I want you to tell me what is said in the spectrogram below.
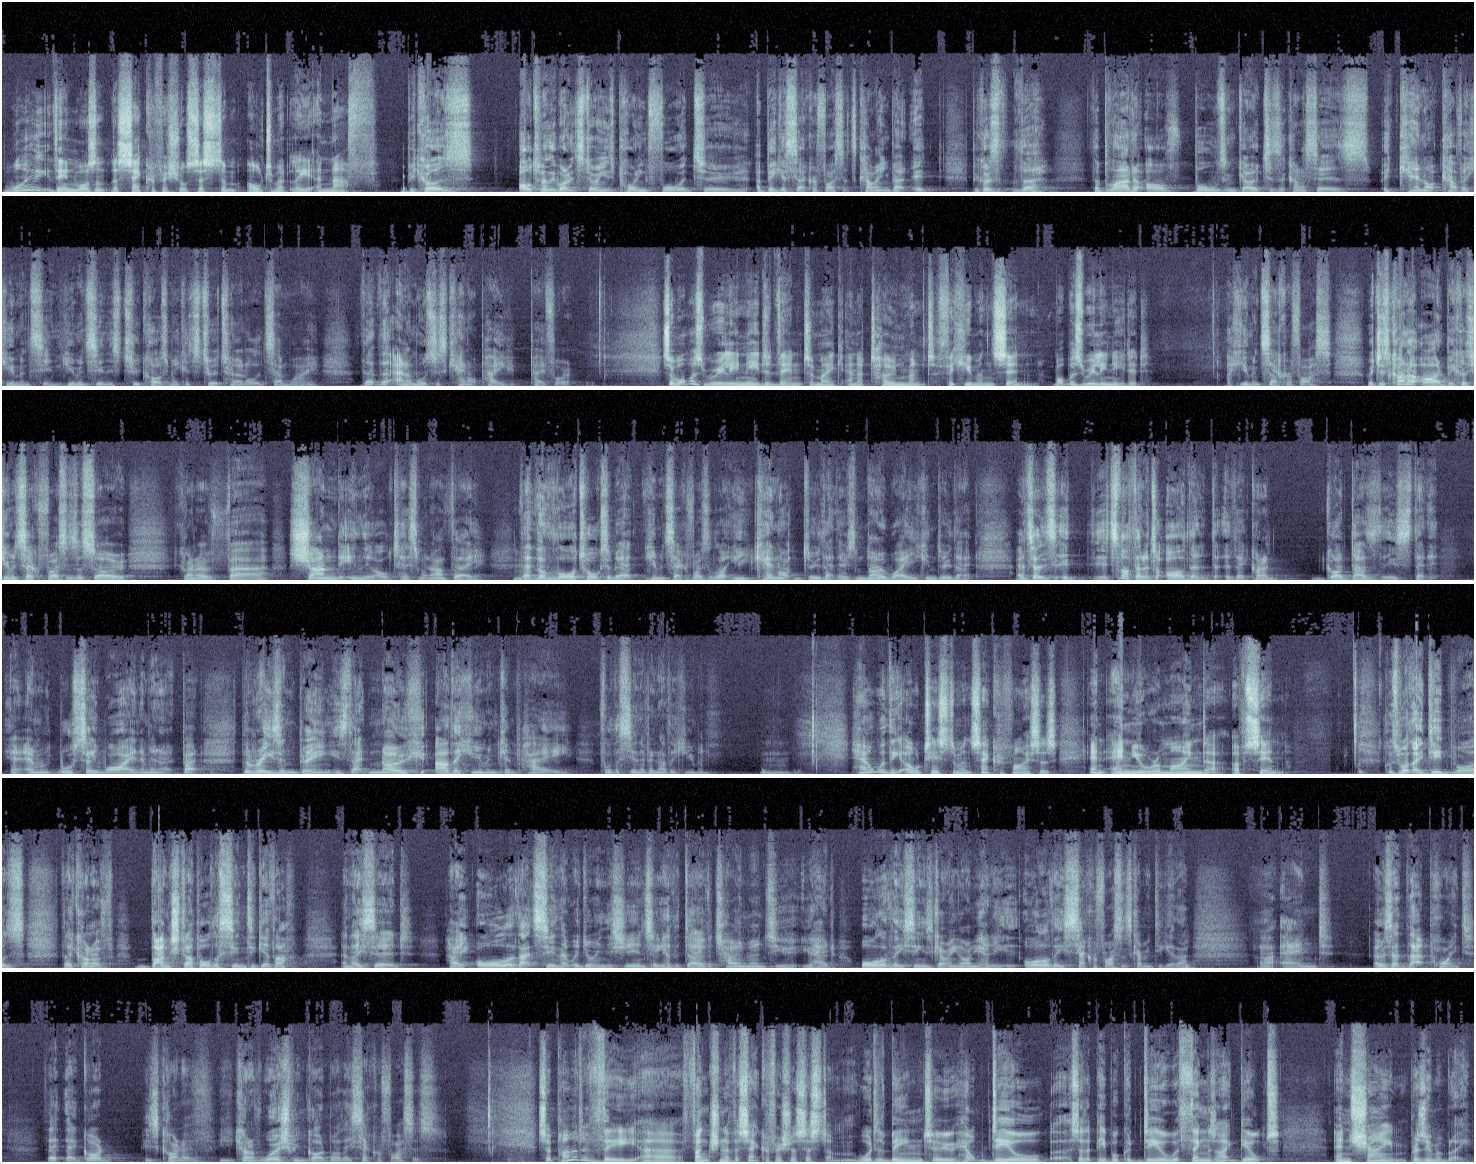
Why then wasn't the sacrificial system ultimately enough? Because ultimately what it's doing is pointing forward to a bigger sacrifice that's coming. But it because the the blood of bulls and goats, as it kind of says, it cannot cover human sin. Human sin is too cosmic, it's too eternal in some way that the animals just cannot pay pay for it. So, what was really needed then to make an atonement for human sin? What was really needed? A human sacrifice, which is kind of odd because human sacrifices are so kind of uh, shunned in the Old Testament, aren't they? That the law talks about human sacrifice a lot. You cannot do that. There's no way you can do that. And so it's, it, it's not that it's odd that, that kind of God does this, that and we'll see why in a minute. But the reason being is that no other human can pay for the sin of another human. Mm. How were the Old Testament sacrifices an annual reminder of sin? Because what they did was they kind of bunched up all the sin together and they said, hey, all of that sin that we're doing this year, and so you had the Day of Atonement, you, you had all of these things going on, you had all of these sacrifices coming together, uh, and it was at that point that, that God is kind of, you kind of worshipping God by these sacrifices. So, part of the uh, function of the sacrificial system would have been to help deal uh, so that people could deal with things like guilt and shame, presumably.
